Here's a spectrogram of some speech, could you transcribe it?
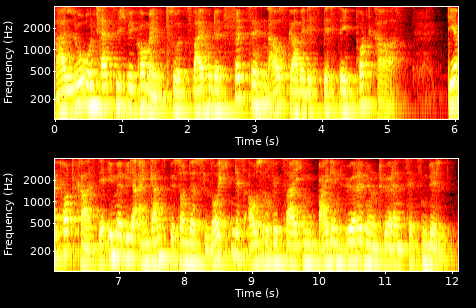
Hallo und herzlich willkommen zur 214. Ausgabe des Best Day Podcast. Der Podcast, der immer wieder ein ganz besonders leuchtendes Ausrufezeichen bei den Hörerinnen und Hörern setzen will.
